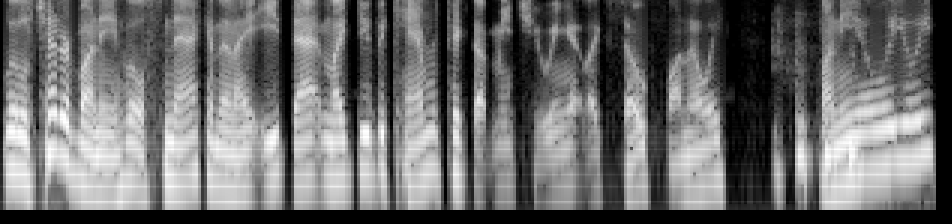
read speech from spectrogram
little cheddar bunny, little snack, and then I eat that, and like, dude, the camera picked up me chewing it like so funnily, funnily.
